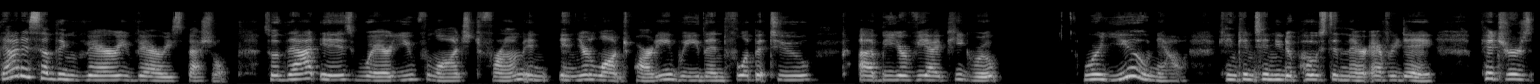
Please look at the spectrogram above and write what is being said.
that is something very, very special. So that is where you've launched from in, in your launch party. We then flip it to uh, be your VIP group where you now can continue to post in there every day pictures,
